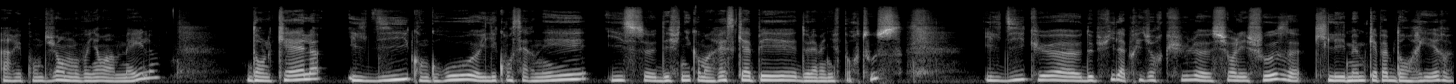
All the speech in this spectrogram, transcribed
a répondu en m'envoyant un mail dans lequel il dit qu'en gros, euh, il est concerné, il se définit comme un rescapé de la manif pour tous. Il dit que euh, depuis, il a pris du recul euh, sur les choses, qu'il est même capable d'en rire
